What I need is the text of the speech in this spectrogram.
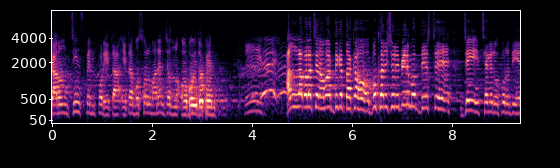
কারণ জিন্স প্যান্ট পরে এটা এটা মুসলমানের জন্য অবৈধ প্যান্ট। আল্লাহ বলেছেন, আমার দিকে তাকাও, বুখারী শরীফের মধ্যে এসেছে যে ছেলের উপর দিয়ে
